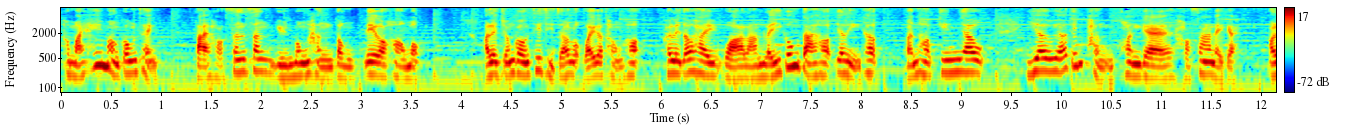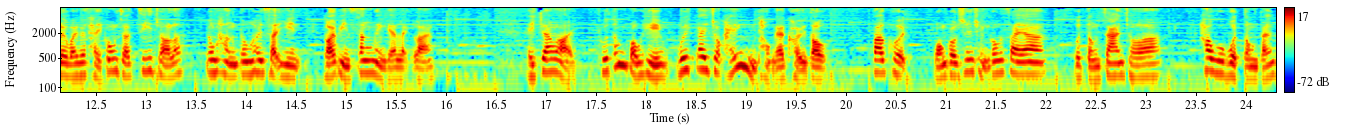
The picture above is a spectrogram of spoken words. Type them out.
同埋希望工程大學新生圓夢行動呢個項目。我哋總共支持咗六位嘅同學，佢哋都係華南理工大學一年級品學兼優，而又有一點貧困嘅學生嚟嘅。我哋為佢提供咗資助啦，用行動去實現改變生命嘅力量。喺將來，富通保險會繼續喺唔同嘅渠道，包括廣告宣傳公司啊、活動贊助啊、客戶活動等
